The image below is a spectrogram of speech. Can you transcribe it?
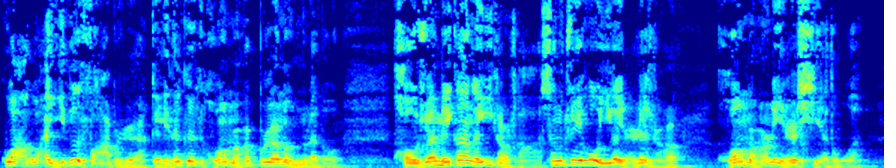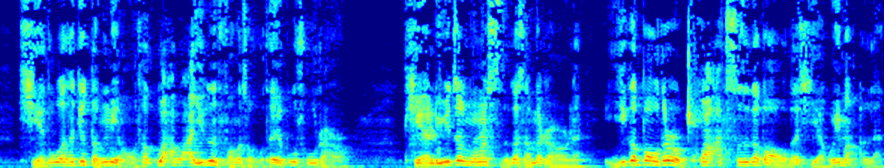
呱呱一顿发波，给那个黄毛波懵了都。好悬没干个一条叉，剩最后一个人的时候，黄毛那人血多，血多他就等秒，他呱呱一顿防守，他也不出招。铁驴这功夫使个什么招呢？一个爆豆，咵吃个包子，血回满了。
